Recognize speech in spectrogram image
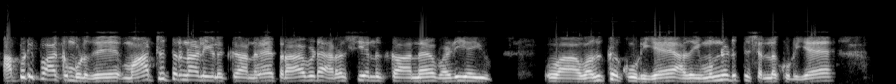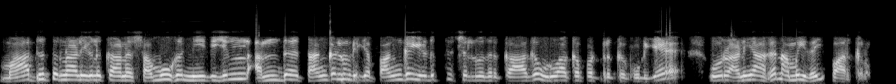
அப்படி பார்க்கும் பொழுது மாற்றுத்திறனாளிகளுக்கான திராவிட அரசியலுக்கான வழியை வகுக்கக்கூடிய அதை முன்னெடுத்து செல்லக்கூடிய மாற்றுத்திறனாளிகளுக்கான சமூக நீதியில் அந்த தங்களுடைய பங்கை எடுத்து செல்வதற்காக உருவாக்கப்பட்டிருக்கக்கூடிய ஒரு அணியாக நம்ம இதை பார்க்கிறோம்.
